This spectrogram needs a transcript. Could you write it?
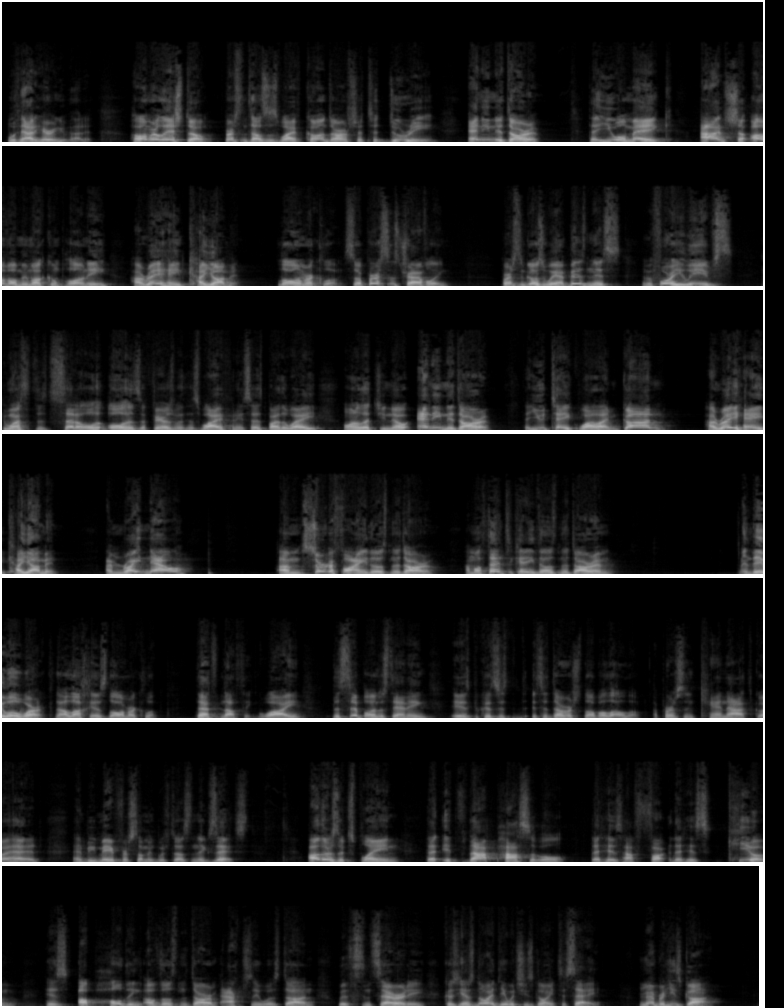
without hearing about it. Homer Lishto, person tells his wife, Kohen Taduri, any nedarim that you will make ad sha'avo mimakum ploni, harehein kayamin. Lo Amar So a person's traveling a Person goes away on business, and before he leaves, he wants to settle all his affairs with his wife, and he says, By the way, I want to let you know any nidarim that you take while I'm gone, harei kayamin. I'm right now, I'm certifying those nadarim. I'm authenticating those nadarim, and they will work. The halach is lo klub. That's nothing. Why? The simple understanding is because it's, it's a davar shlo A person cannot go ahead and be made for something which doesn't exist. Others explain that it's not possible that his hafar, that his kiyum, his upholding of those nadarim actually was done with sincerity because he has no idea what she's going to say. Remember, he's gone.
